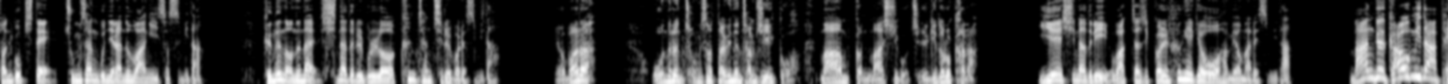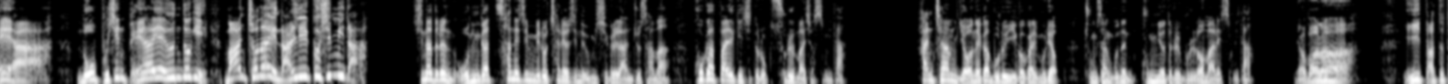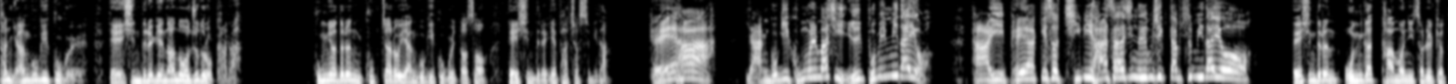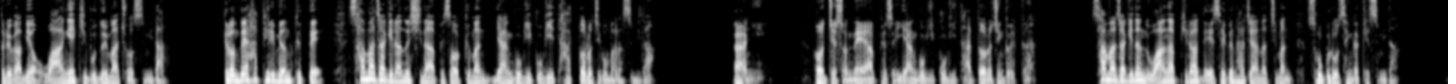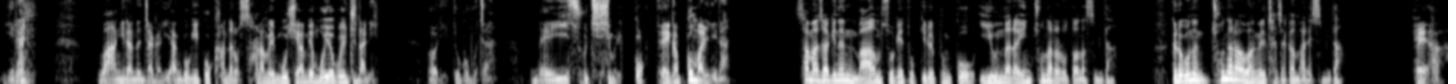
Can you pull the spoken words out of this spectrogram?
전국시대 중상군이라는 왕이 있었습니다. 그는 어느 날 신하들을 불러 큰 잔치를 벌였습니다. 여봐라, 오늘은 정사 따위는 잠시 잊고 마음껏 마시고 즐기도록 하라. 이에 신하들이 왁자지껄 흥에 겨워하며 말했습니다. 망극하옵니다, 폐하. 높으신 폐하의 은덕이 만천하에 날릴 것입니다. 신하들은 온갖 산의 진미로 차려진 음식을 안주 삼아 코가 빨개지도록 술을 마셨습니다. 한참 연회가 무르익어갈 무렵 중상군은 궁녀들을 불러 말했습니다. 여봐라, 이 따뜻한 양고기국을 대신들에게 나누어 주도록 하라. 궁녀들은 국자로 양고기 국을 떠서 대신들에게 바쳤습니다. 폐하, 양고기 국물 맛이 일품입니다요. 다이 폐하께서 질이 하사하신 음식답습니다요. 대신들은 온갖 감언이설을 곁들여가며 왕의 기분을 맞추었습니다. 그런데 하필이면 그때 사마작이라는 신하 앞에서 그만 양고기국이 다 떨어지고 말았습니다. 아니, 어째서 내 앞에서 양고기국이 다 떨어진 걸까? 사마자기는 왕 앞이라 내색은 하지 않았지만 속으로 생각했습니다. 이런 왕이라는 자가 양고기국 하나로 사람을 무시하며 모욕을 주다니. 어디 두고 보자. 내 이 수치심을 꼭 되갚고 말리라. 사마자기는 마음속에 도끼를 품고 이웃 나라인 초나라로 떠났습니다. 그러고는 초나라 왕을 찾아가 말했습니다. 폐하,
